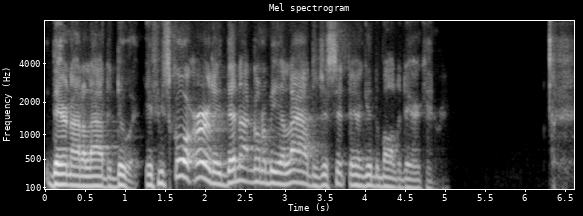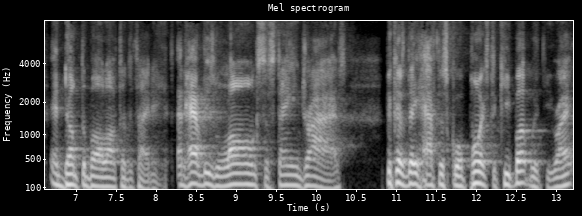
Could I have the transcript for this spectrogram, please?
they're not allowed to do it. If you score early, they're not going to be allowed to just sit there and give the ball to Derrick Henry and dump the ball off to the tight ends and have these long sustained drives because they have to score points to keep up with you, right?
